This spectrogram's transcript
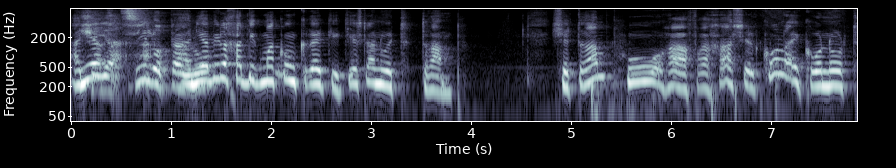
אני- שיציל אותנו. אני אביא לך דוגמה קונקרטית, יש לנו את טראמפ, שטראמפ הוא ההפרחה של כל העקרונות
